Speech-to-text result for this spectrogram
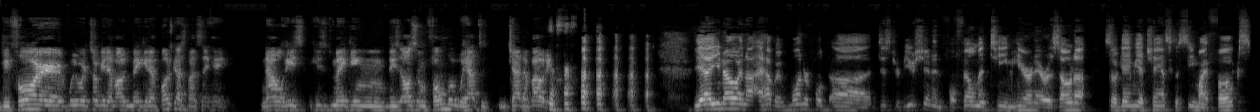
before we were talking about making a podcast, but I say, hey, now he's he's making this awesome phone book. We have to chat about it. yeah, you know, and I have a wonderful uh, distribution and fulfillment team here in Arizona. So it gave me a chance to see my folks,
